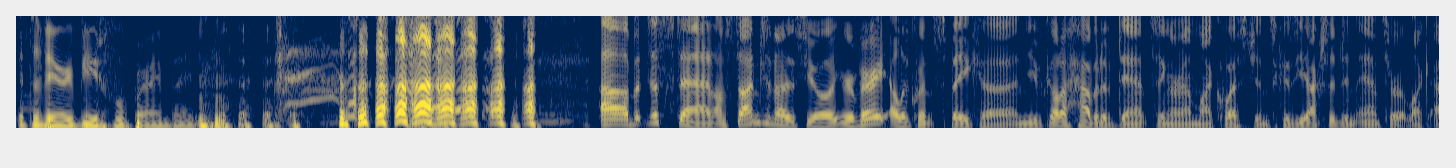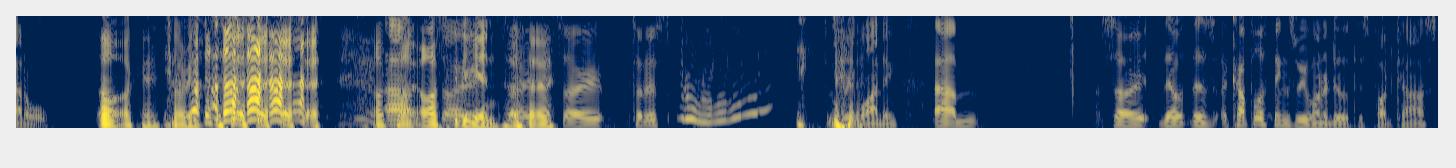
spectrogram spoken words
it's a very beautiful brain, baby. Uh, but just Stan, I'm starting to notice you're you're a very eloquent speaker, and you've got a habit of dancing around my questions because you actually didn't answer it like at all. Oh okay sorry i'll try Um, ask so, it again So, so, so just just rewinding. Um, so there, there's a couple of things we want to do with this podcast.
